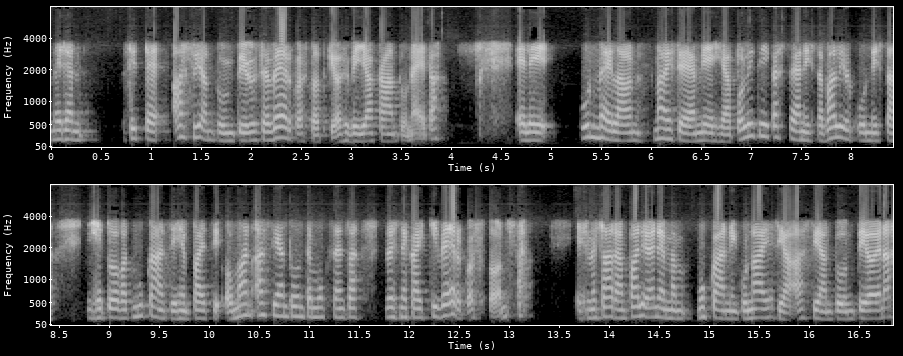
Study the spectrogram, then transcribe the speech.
meidän sitten asiantuntijuus ja verkostotkin on hyvin jakaantuneita. Eli kun meillä on naisia ja miehiä politiikassa ja niissä valiokunnissa, niin he tuovat mukaan siihen paitsi oman asiantuntemuksensa, myös ne kaikki verkostonsa. Eli me saadaan paljon enemmän mukaan niin kuin naisia asiantuntijoina,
